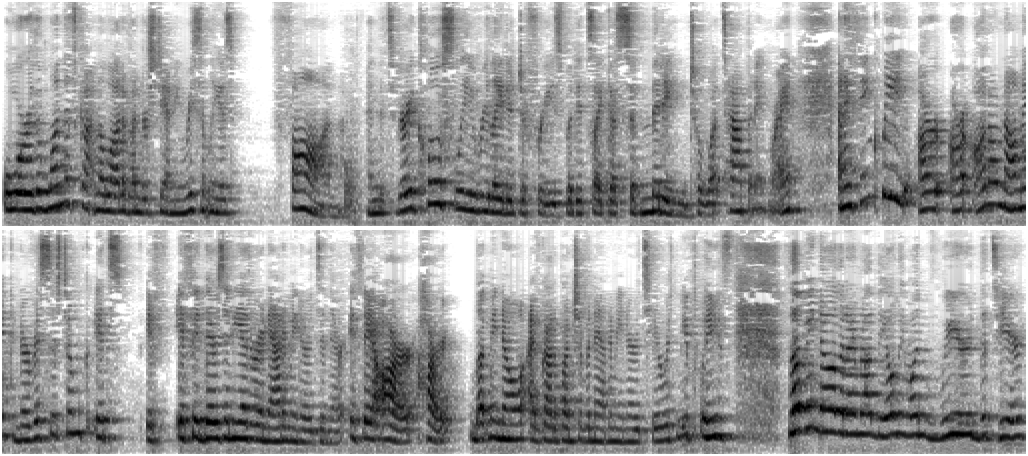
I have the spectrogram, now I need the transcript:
or the one that's gotten a lot of understanding recently is fawn. And it's very closely related to freeze, but it's like a submitting to what's happening, right? And I think we, our, our autonomic nervous system, it's, if, if there's any other anatomy nerds in there, if they are, heart, let me know. I've got a bunch of anatomy nerds here with me, please. Let me know that I'm not the only one weird that's here.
